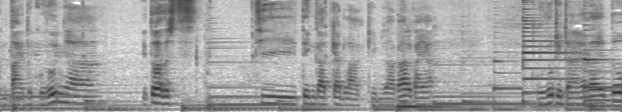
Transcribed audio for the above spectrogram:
entah itu gurunya itu harus ditingkatkan lagi. Misalkan kayak guru di daerah itu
